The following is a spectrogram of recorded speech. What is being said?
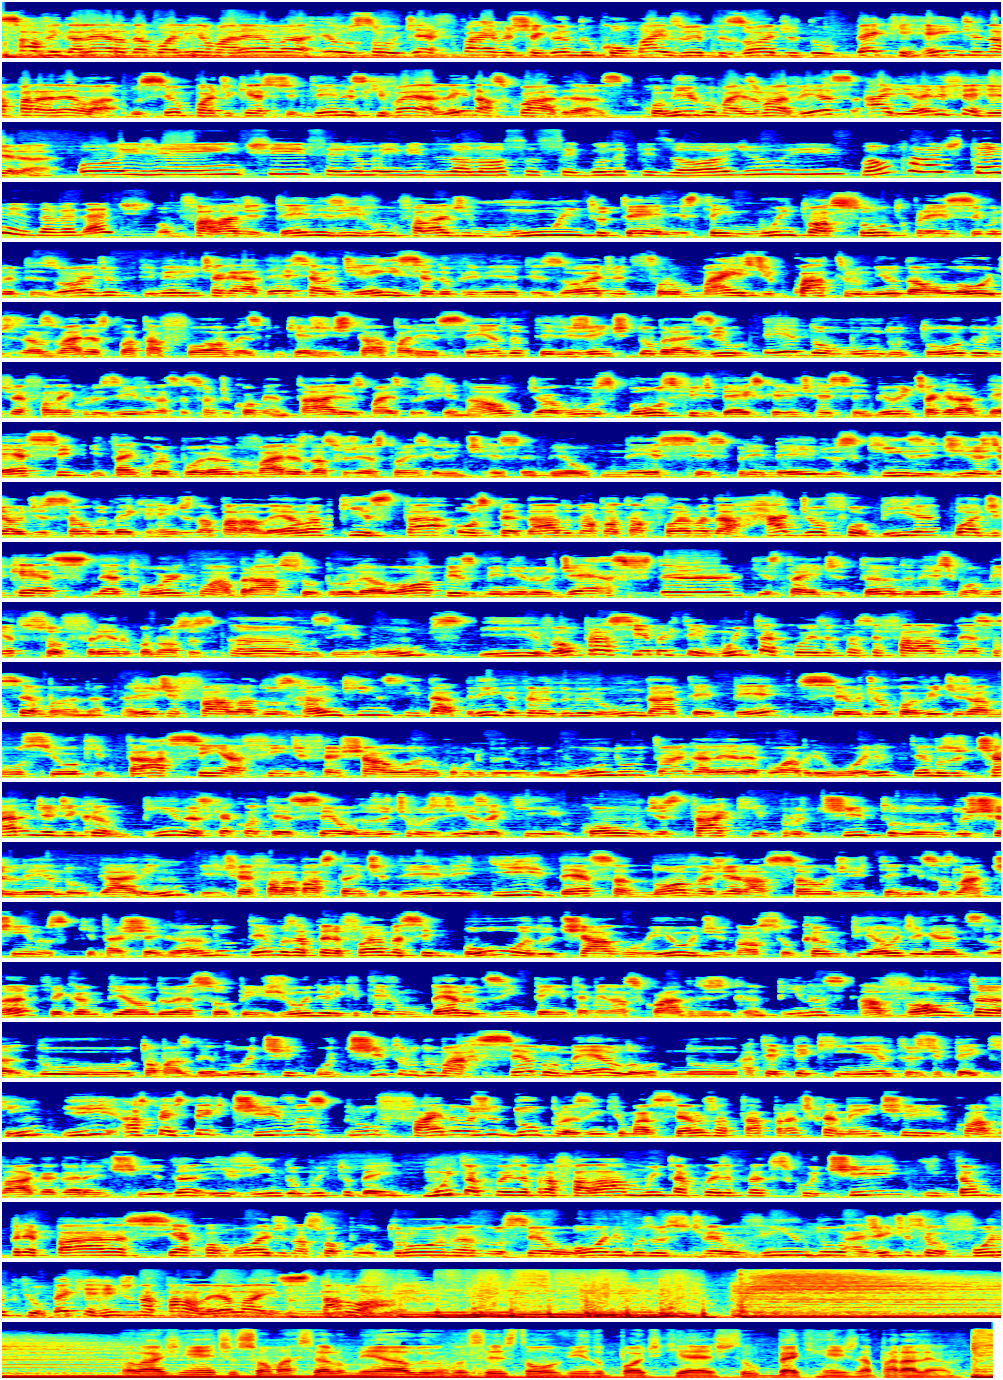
Salve galera da Bolinha Amarela, eu sou o Jeff Paiva chegando com mais um episódio do Backhand na Paralela, o seu podcast de tênis que vai além das quadras. Comigo mais uma vez, Ariane Ferreira. Oi, gente, sejam bem-vindos ao nosso segundo episódio e vamos falar de tênis, na é verdade? Vamos falar de tênis e vamos falar de muito tênis. Tem muito assunto para esse segundo episódio. Primeiro, a gente agradece a audiência do primeiro episódio. Foram mais de 4 mil downloads nas várias plataformas em que a gente está aparecendo. Teve gente do Brasil e do mundo todo a gente vai falar, inclusive, na sessão de comentários mais pro final, de alguns bons feedbacks que a gente recebeu. A gente agradece e tá incorporando várias das sugestões que a gente recebeu nesses primeiros 15 dias de audição do Backhand na Paralela, que está hospedado na plataforma da Radiofobia Podcast Network. Um abraço pro Léo Lopes, menino Jester, que está editando neste momento, sofrendo com nossos ums e ums. E vamos para cima que tem muita coisa para ser falado nessa semana. A gente fala dos rankings e da briga pelo número 1 um da ATP. Seu Djokovic já anunciou que tá sim a fim de fechar o ano como número um do mundo, então a galera é bom abrir o olho. Temos o Challenger de Campinas que aconteceu nos últimos dias aqui com destaque pro título do chileno Garim. A gente vai falar bastante dele e dessa nova geração de tenistas latinos que tá chegando. Temos a performance boa do Thiago Wilde, nosso campeão de Grand Slam, foi campeão do US Open Júnior e que teve um belo desempenho também nas quadras de Campinas. A volta do Tomás Bellucci, o título do Marcelo Melo no ATP 500 de Pequim e as perspectivas para o Finals de duplas, em que o Marcelo já está praticamente com a vaga garantida e vindo muito bem. Muita coisa para falar, muita coisa para discutir, então prepara, se acomode na sua poltrona, no seu ônibus, se estiver ouvindo, ajeite o seu fone, porque o Backhand na Paralela está no ar. Olá, gente, eu sou Marcelo Melo, vocês estão ouvindo o podcast Backhand na Paralela.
